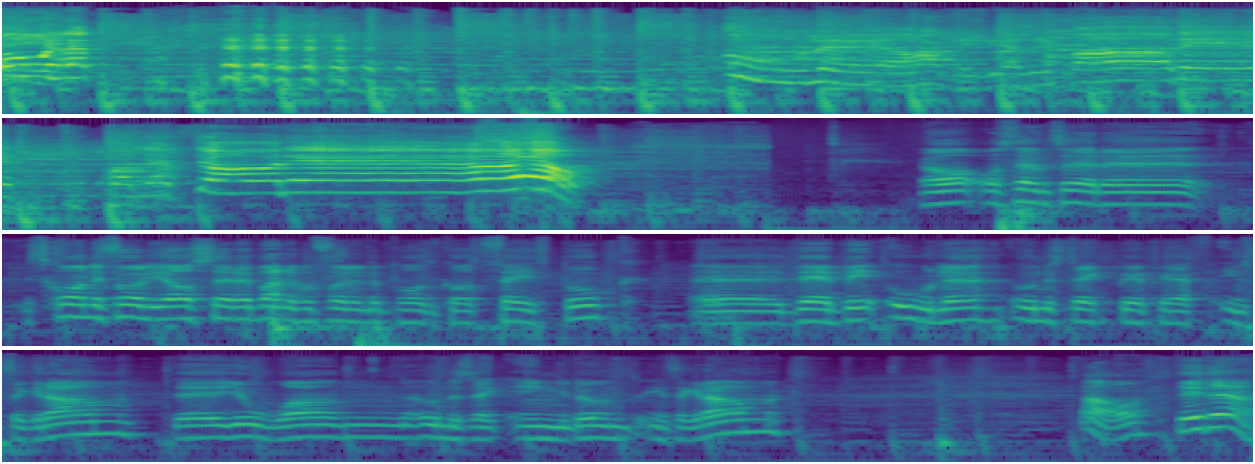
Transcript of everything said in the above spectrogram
Babole! Ole, han vill aldrig jag det! Ja, och sen så är det... Ska ni följa oss så är det Bandy på följande podcast Facebook. Eh, det är B Ole understreck BPF Instagram. Det är Johan understreck Englund Instagram. Ja, det är det.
